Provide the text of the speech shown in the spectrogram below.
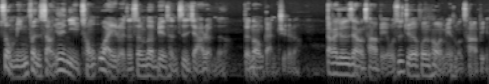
这种名分上，因为你从外人的身份变成自家人了。的那种感觉了，大概就是这样的差别。我是觉得婚后也没什么差别。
